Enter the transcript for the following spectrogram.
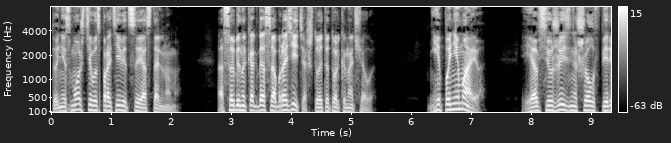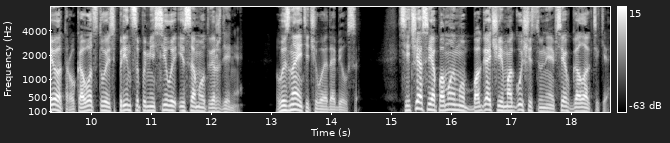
то не сможете воспротивиться и остальному. Особенно, когда сообразите, что это только начало. Не понимаю. Я всю жизнь шел вперед, руководствуясь принципами силы и самоутверждения. Вы знаете, чего я добился. Сейчас я, по-моему, богаче и могущественнее всех в галактике.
